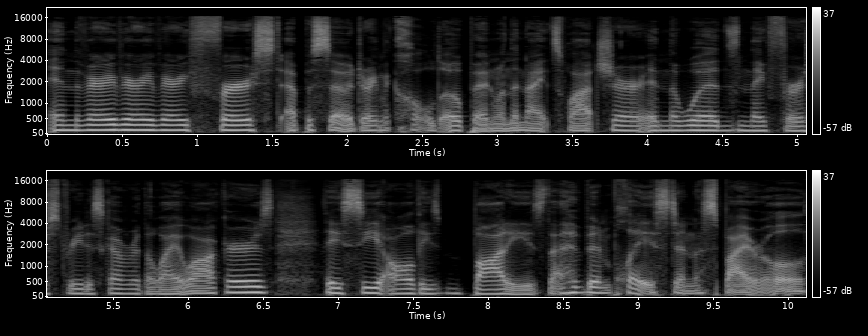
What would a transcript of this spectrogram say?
In the very, very, very first episode during the cold open, when the Night's Watch are in the woods and they first rediscover the White Walkers, they see all these bodies that have been placed in a spiral.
